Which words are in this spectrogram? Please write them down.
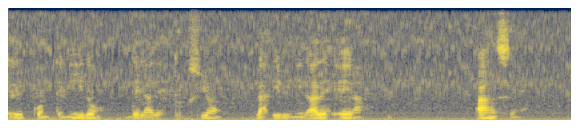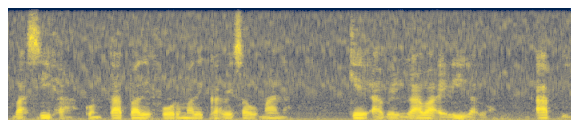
el contenido de la destrucción. Las divinidades eran Anse, vasija con tapa de forma de cabeza humana que albergaba el hígado, Api,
